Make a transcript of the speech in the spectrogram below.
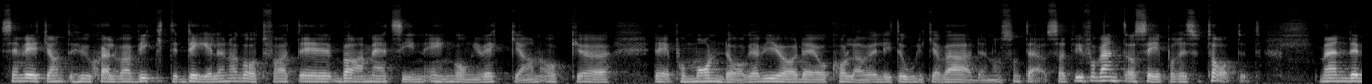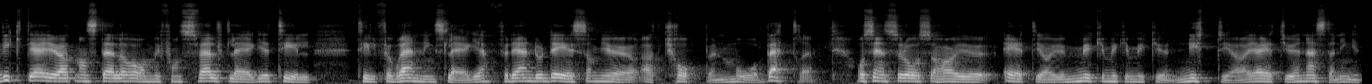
Sen vet jag inte hur själva viktdelen har gått för att det bara mäts in en gång i veckan och eh, det är på måndagar vi gör det och kollar lite olika värden och sånt där. Så att vi får vänta och se på resultatet. Men det viktiga är ju att man ställer om ifrån svältläge till, till förbränningsläge. För det är ändå det som gör att kroppen mår bättre. Och sen så då så har ju, äter jag ju mycket, mycket, mycket nyttigare. Jag äter ju nästan inget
